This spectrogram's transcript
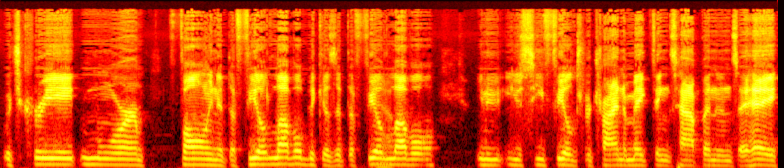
which create more following at the field level, because at the field Yeah. level, you you see fields for trying to make things happen and say, hey,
